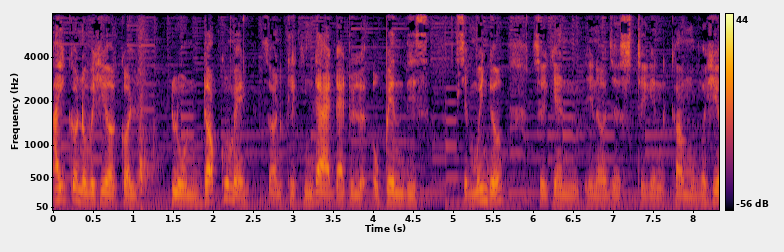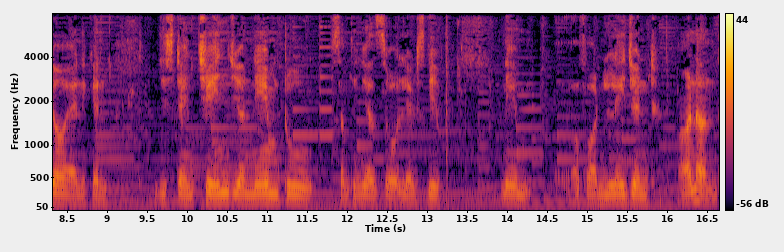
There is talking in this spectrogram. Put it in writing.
icon over here called clone document. So on clicking that. That will open this same window. So you can you know just you can come over here and you can this time change your name to something else. So let's give name of our legend anand.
